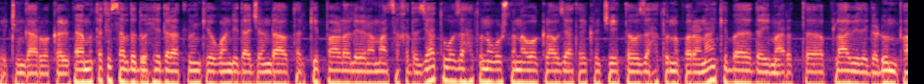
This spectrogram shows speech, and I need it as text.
یې ټینګار وکړ. متقي صاحب د دوحې د راتلونکې غونډې د اجنډا او ترکیب په اړه له علماء څخه د زیاتو وضاحتونو غوښتنه وکړه او زیاته یې کړه چې د وضاحتونو په رڼا کې به د امارت پلاوي د ګډون په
